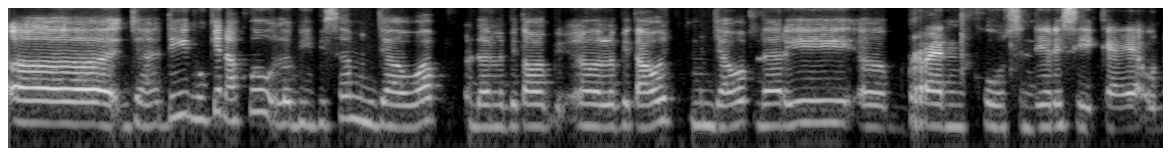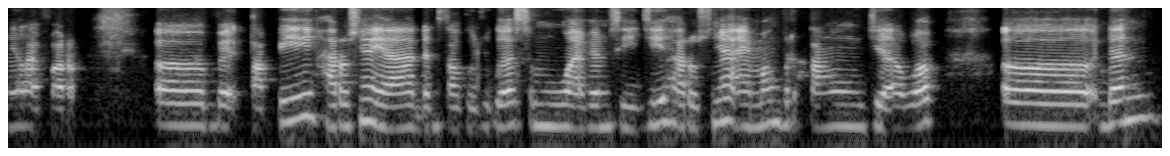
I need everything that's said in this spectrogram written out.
uh, jadi mungkin aku lebih bisa menjawab dan lebih tahu uh, lebih tahu menjawab dari uh, brandku sendiri sih kayak Unilever. Uh, tapi harusnya ya dan setahu juga semua FMCG harusnya emang bertanggung jawab uh, dan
